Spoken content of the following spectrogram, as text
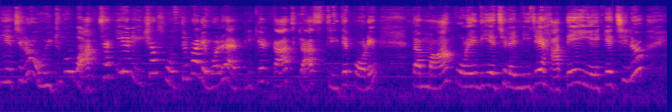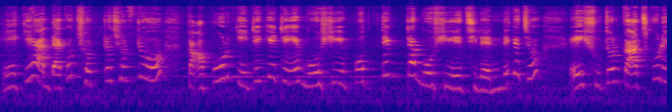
দিয়েছিল। ওইটুকু বাচ্চা কি আর এইসব করতে পারে? বলো অ্যাপ্লিকের কাজ ক্লাস থ্রিতে পড়ে। তা মা করে দিয়েছিলেন, নিজে হাতেই এঁকেছিল। এঁকে আর দেখো, ছোট্ট ছোট্ট কাপড় কেটে কেটে বসিয়ে, প্রত্যেকটা বসিয়েছিলেন, দেখেছ? এই সুতোর কাজ করে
